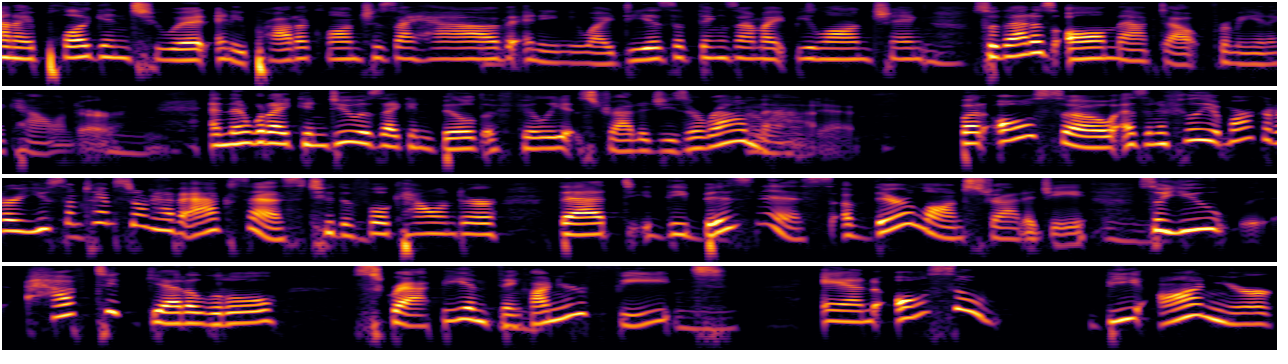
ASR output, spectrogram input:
and I plug into it any product launches I have, any new ideas of things I might be launching. So that is all mapped out for me in a calendar. Mm. And then what I can do is I can build affiliate strategies around, Around that. it. But also, as an affiliate marketer, you sometimes don't have access to the full calendar that the business of their launch strategy. Mm. So you have to get a little scrappy and think on your feet mm-hmm. and also be on your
